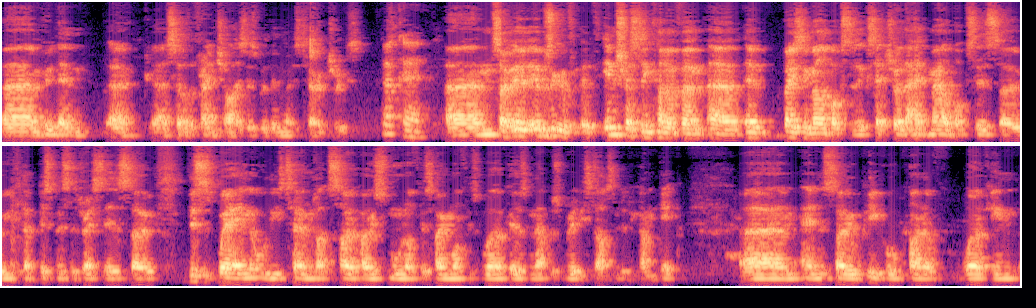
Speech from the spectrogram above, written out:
um, who then uh, uh, sell the franchises within those territories. Okay. Um, so it, it was an interesting kind of um, uh, basically mailboxes, etc. They had mailboxes, so you could have business addresses. So this is where in all these terms like Soho, small office, home office workers, and that was really starting to become hip. Um, and so people kind of working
